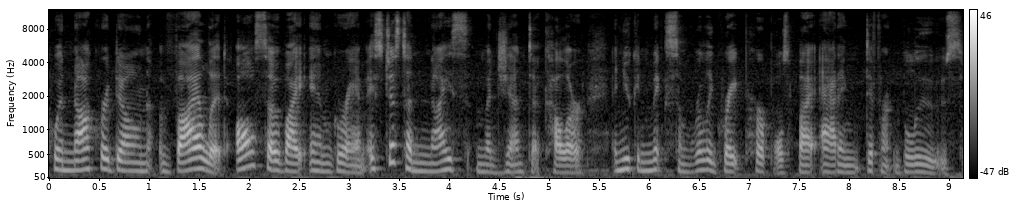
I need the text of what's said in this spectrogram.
Quinacridone Violet, also by M. Graham. It's just a nice magenta color, and you can mix some really great purples by adding different blues.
